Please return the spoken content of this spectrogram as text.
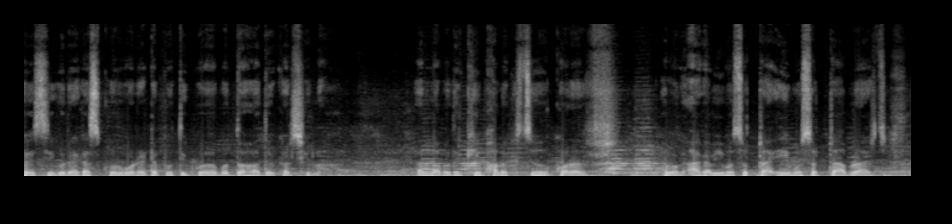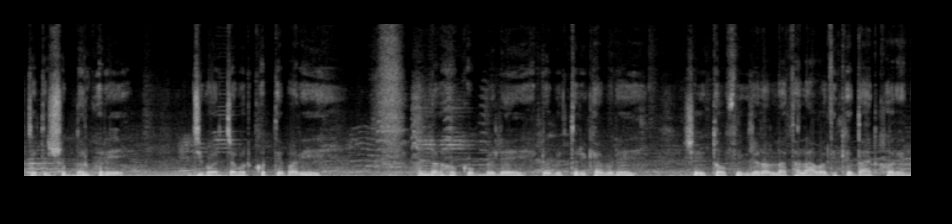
হয়েছে, গুনার কাজ করব না, এটা প্রতিজ্ঞাবদ্ধ হওয়া দরকার ছিল। আল্লাহ আমাদেরকে ভালো কিছু করার এবং আগামী বছরটা, এই বছরটা আমরা যাতে সুন্দর করে জীবনযাপন করতে পারি। আল্লাহর হুকুম মেনে, নবীর তরিকা মেলে সেই তৌফিক যেন আল্লাহ তালা আমাদেরকে দান করেন।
